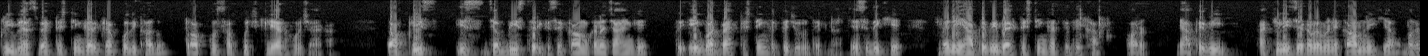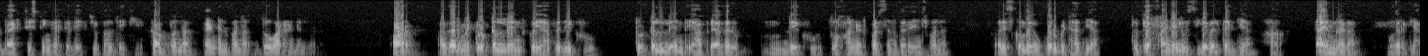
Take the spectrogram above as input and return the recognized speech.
प्रीवियस बैक टेस्टिंग करके आपको दिखा दूँ तो आपको सब कुछ क्लियर हो जाएगा। तो आप प्लीज़ इस, जब भी इस तरीके से काम करना चाहेंगे तो एक बार बैक टेस्टिंग करके ज़रूर देखना। जैसे देखिए, मैंने यहाँ पे भी बैक टेस्टिंग करके देखा और यहाँ पे भी एक्चुअली इस जगह पे मैंने काम नहीं किया, मगर बैक टेस्टिंग करके देख चुका हूँ। देखिए, कब बना हैंडल बना, दो बार हैंडल बना। और अगर मैं टोटल लेंथ को यहाँ पे देखूँ टोटल लेंथ यहाँ पे अगर देखूँ तो हंड्रेड परसेंट का रेंज बना। और इसको मैं ऊपर बिठा दिया तो क्या फाइनली उस लेवल तक गया? हाँ टाइम लगा, मगर गया।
